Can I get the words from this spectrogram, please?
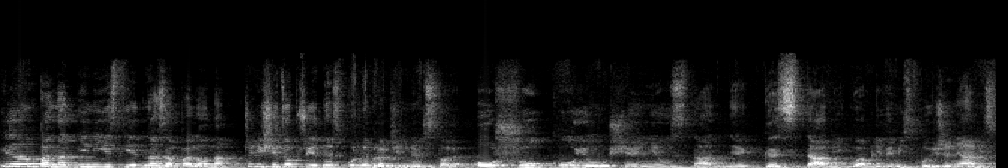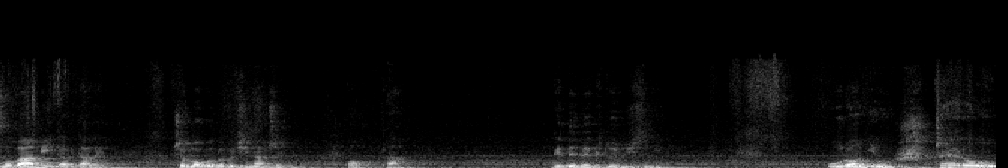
i lampa nad nimi jest jedna zapalona, czyli siedzą przy jednym wspólnym rodzinnym stole. Oszukują się nieustannie gestami, kłamliwymi spojrzeniami, słowami itd. Tak Czy mogłoby być inaczej? O tak. Gdyby któryś z nich uronił szczerą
